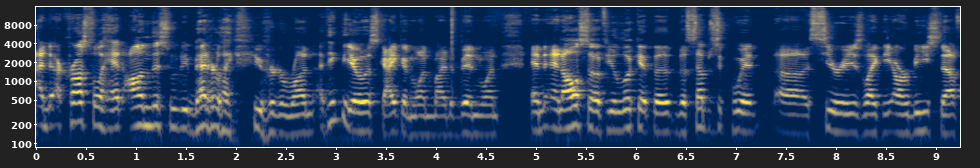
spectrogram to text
and a crossflow head on this would be better like if you were to run i think the OS Giken one might have been one and and also if you look at the the subsequent uh, series like the rb stuff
